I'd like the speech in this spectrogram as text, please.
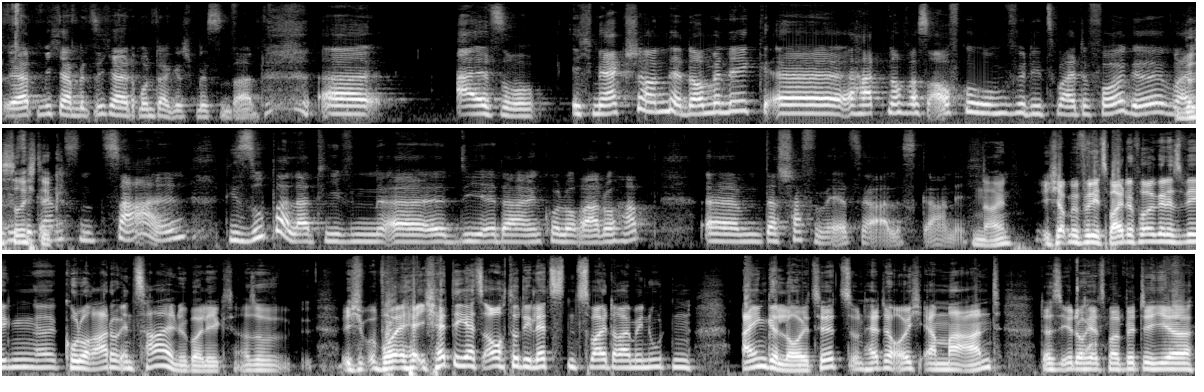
er hat mich ja mit Sicherheit runtergeschmissen dann. Äh, also, ich merke schon, der Dominik äh, hat noch was aufgehoben für die zweite Folge, weil diese richtig. ganzen Zahlen, die Superlativen, äh, die ihr da in Colorado habt, ähm, das schaffen wir jetzt ja alles gar nicht. Nein, ich habe mir für die zweite Folge deswegen äh, Colorado in Zahlen überlegt. Also ich, ich hätte jetzt auch so die letzten zwei, drei Minuten eingeläutet und hätte euch ermahnt, dass ihr doch jetzt mal bitte hier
